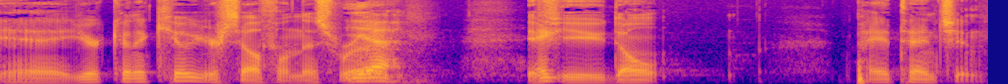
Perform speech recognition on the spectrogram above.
yeah, you're going to kill yourself on this road Yeah. if Ex- you don't pay attention.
